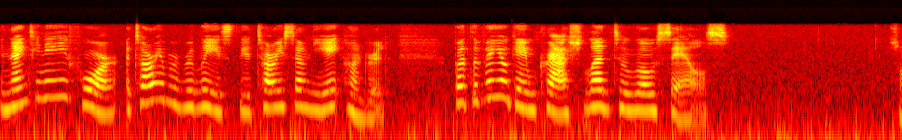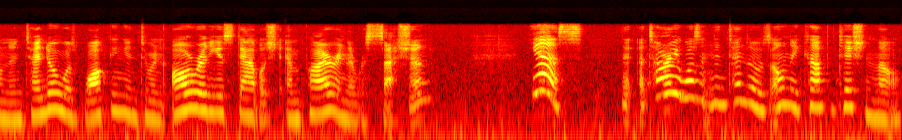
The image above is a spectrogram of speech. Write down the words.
In 1984, Atari would release the Atari 7800, but the video game crash led to low sales. So Nintendo was walking into an already established empire in a recession? Yes! Atari wasn't Nintendo's only competition though.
